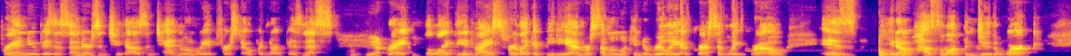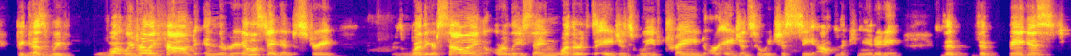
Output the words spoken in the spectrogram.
brand new business owners in 2010 when we had first opened our business. Yeah. Right. So like the advice for like a BDM or someone looking to really aggressively grow is, you know, hustle up and do the work because yeah. we've what we've really found in the real estate industry whether you're selling or leasing whether it's agents we've trained or agents who we just see out in the community the the biggest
